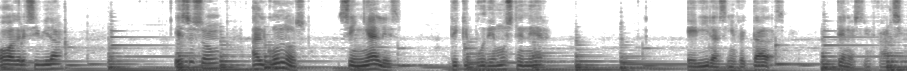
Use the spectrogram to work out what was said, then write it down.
o agresividad. Esos son algunos señales de que podemos tener heridas infectadas de nuestra infancia.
